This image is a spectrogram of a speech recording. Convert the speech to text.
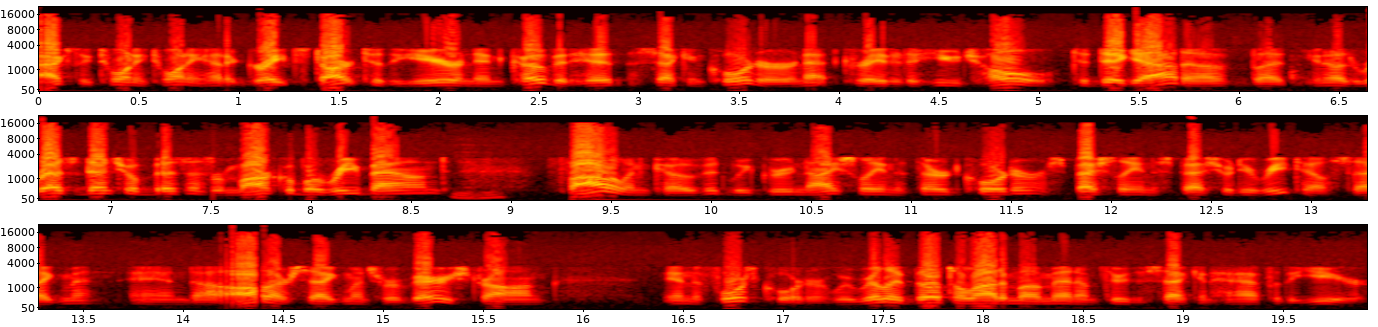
actually 2020 had a great start to the year, and then COVID hit in the second quarter, and that created a huge hole to dig out of. But you know, the residential business, remarkable rebound. Mm-hmm. Following COVID, we grew nicely in the third quarter, especially in the specialty retail segment, and uh, all our segments were very strong in the fourth quarter. We really built a lot of momentum through the second half of the year,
